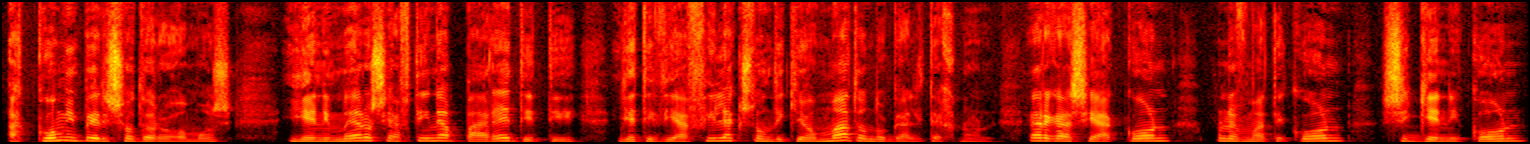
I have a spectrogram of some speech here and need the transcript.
Ακόμη περισσότερο όμως, η ενημέρωση αυτή είναι απαραίτητη για τη διαφύλαξη των δικαιωμάτων των καλλιτεχνών, εργασιακών, πνευματικών, συγγενικών,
